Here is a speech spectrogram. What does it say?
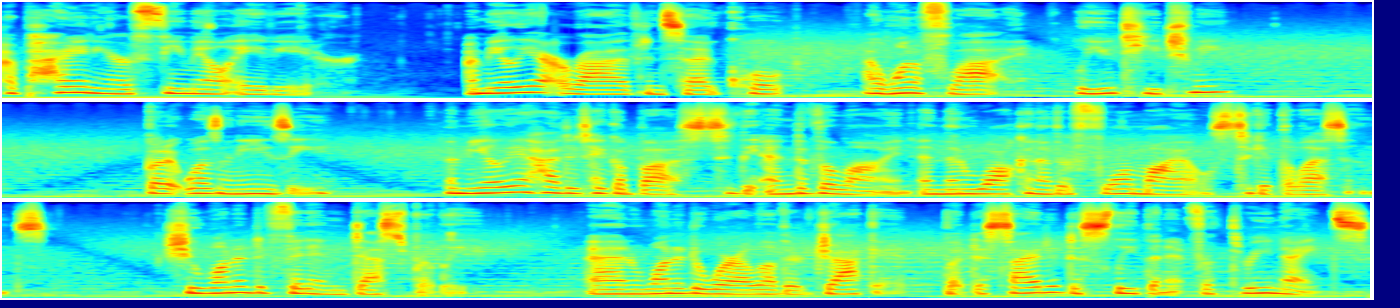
a pioneer female aviator. Amelia arrived and said, quote, I want to fly. Will you teach me? But it wasn't easy. Amelia had to take a bus to the end of the line and then walk another four miles to get the lessons. She wanted to fit in desperately and wanted to wear a leather jacket, but decided to sleep in it for three nights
